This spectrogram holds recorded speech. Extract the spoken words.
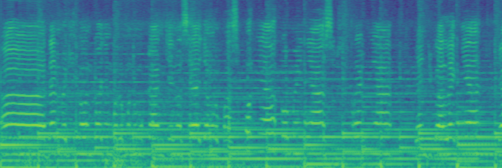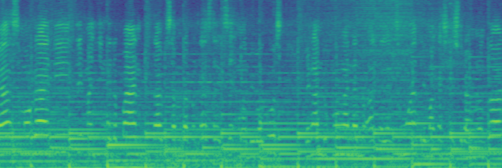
Eh, Dan bagi kawan-kawan yang baru menemukan channel saya Jangan lupa supportnya, komennya, subscribe-nya Dan juga like-nya Ya semoga di trip mancing ke depan Kita bisa mendapatkan seleksi yang lebih bagus Dengan dukungan dan doa kalian semua. Terima kasih sudah menonton.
